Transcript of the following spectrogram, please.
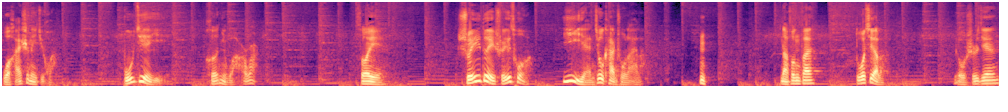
我还是那句话，不介意和你玩玩。所以，谁对谁错，一眼就看出来了。哼，那风帆，多谢了。有时间，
